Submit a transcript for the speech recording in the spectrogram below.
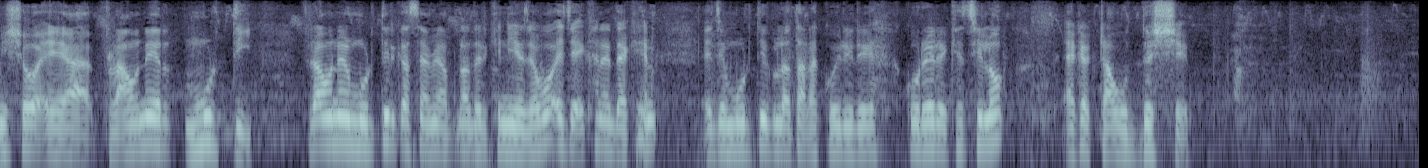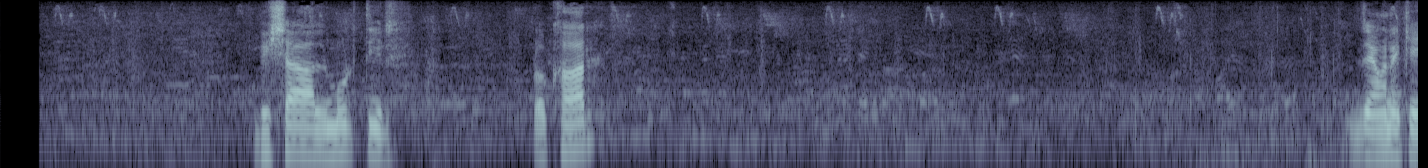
মিশো ফ্রাউনের মূর্তি। ফ্রাউনের মূর্তির কাছে আমি আপনাদেরকে নিয়ে যাব। এই যে এখানে দেখেন, এই যে মূর্তিগুলো তারা করে রেখেছিল এক একটা উদ্দেশ্যে। বিশাল মূর্তির প্রখর। যে অনেকে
